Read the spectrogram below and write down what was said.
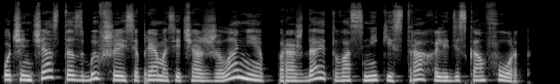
Очень часто сбывшееся прямо сейчас желание порождает в вас некий страх или дискомфорт.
